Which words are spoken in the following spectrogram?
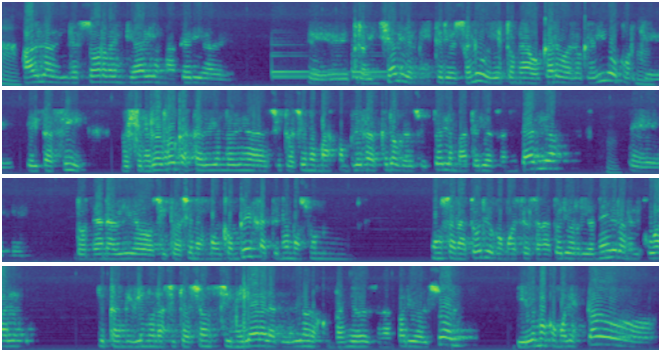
mm. habla del desorden que hay en materia de, provincial y del Ministerio de Salud. Y esto me hago cargo de lo que digo porque mm. es así. El general Roca está viviendo una de situaciones más complejas, creo que en su historia en materia sanitaria. Mm. Eh, donde han habido situaciones muy complejas. Tenemos un, un sanatorio como es el Sanatorio Río Negro, en el cual están viviendo una situación similar a la que vivieron los compañeros del Sanatorio del Sol, y vemos como el Estado,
